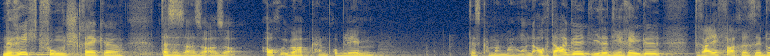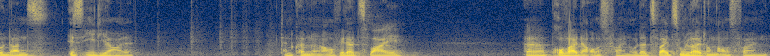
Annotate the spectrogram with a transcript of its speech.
eine Richtfunkstrecke. Das ist also, also auch überhaupt kein Problem. Das kann man machen. Und auch da gilt wieder die Regel, dreifache Redundanz ist ideal. Dann können dann auch wieder zwei äh, Provider ausfallen oder zwei Zuleitungen ausfallen.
